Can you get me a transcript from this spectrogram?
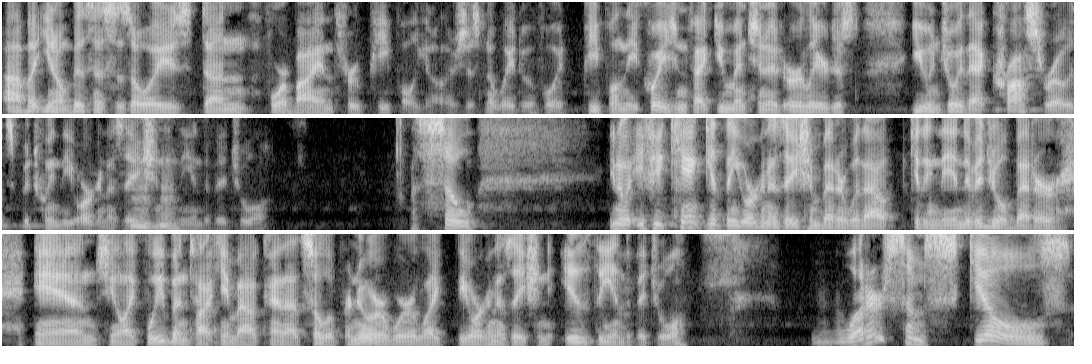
Uh, but you know business is always done for by and through people. You know there's just no way to avoid people in the equation. In fact you mentioned it earlier just you enjoy that crossroads between the organization mm-hmm. and the individual. So you know if you can't get the organization better without getting the individual better and you know like we've been talking about kind of that solopreneur where like the organization is the individual what are some skills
